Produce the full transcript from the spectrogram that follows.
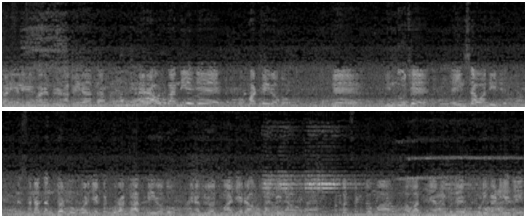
કાર્યાલયની બહાર ધરણા કર્યા હતા. અને રાહુલ ગાંધીએ જે વફાટ કર્યો હતો કે હિન્દુ છે, એ હિંસાવાદી છે. અને સનાતન ધર્મ ઉપર જે કઠોરા ઘાત કર્યો હતો, એના વિરોધમાં આજે રાહુલ ગાંધીનો સખત શબ્દોમાં આ વાતને અમે બધાએ વખોડી કાઢીએ છીએ.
